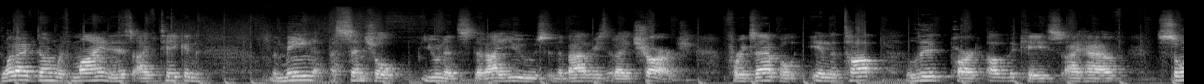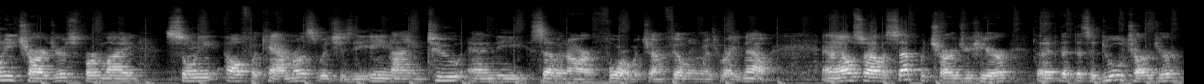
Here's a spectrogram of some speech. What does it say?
What I've done with mine is I've taken the main essential units that I use and the batteries that I charge. For example, in the top lid part of the case, I have Sony chargers for my Sony Alpha cameras, which is the A9 II and the 7R4, which I'm filming with right now. And I also have a separate charger here that, that, that's a dual charger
